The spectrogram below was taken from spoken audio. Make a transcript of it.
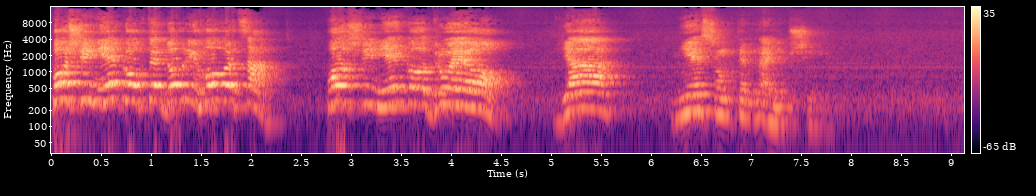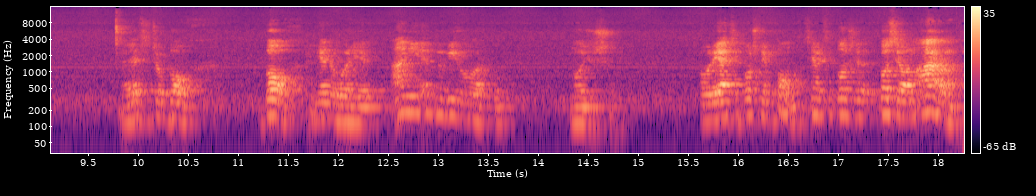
Pošli niekoho, kto je dobrý hovorca. Pošli niekoho druhého. Ja nie som ten najlepší. A viete čo Boh? Boh nedovolí ani jednu výhovorku Mojžišovi. Hovorí, ja ti pošlem pomoc. Ja ti posielam Aaron.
